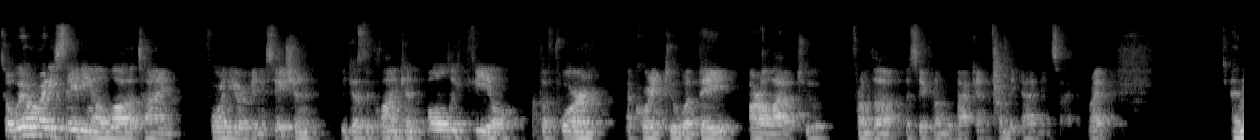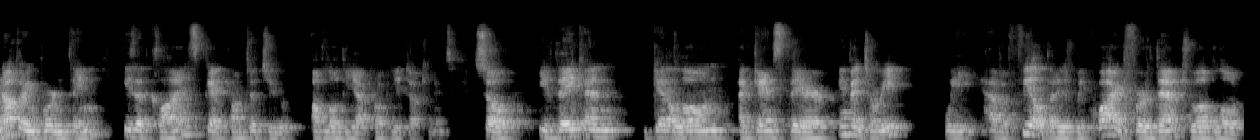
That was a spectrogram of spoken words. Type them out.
So we're already saving a lot of time for the organization because the client can only fill the form according to what they are allowed to from the, let's say from the backend, from the admin side right? Another right. important thing is that clients get prompted to upload the appropriate documents. So if they can get a loan against their inventory, we have a field that is required for them to upload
